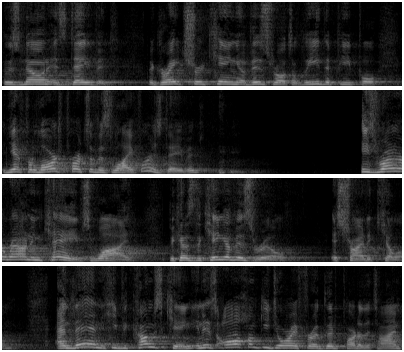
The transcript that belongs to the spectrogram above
who's known as David the great true king of Israel, to lead the people. And yet, for large parts of his life, where is David? He's running around in caves. Why? Because the king of Israel is trying to kill him. And then he becomes king, and it's all hunky dory for a good part of the time.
